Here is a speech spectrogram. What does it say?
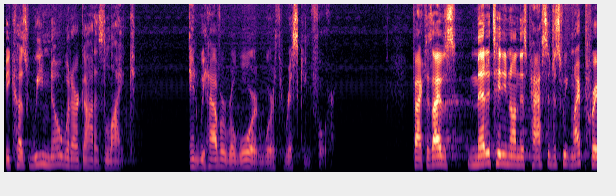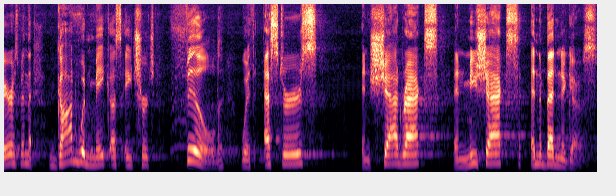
because we know what our God is like and we have a reward worth risking for. In fact, as I was meditating on this passage this week, my prayer has been that God would make us a church filled with Esther's and Shadrachs and Meshachs and Abednego's.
